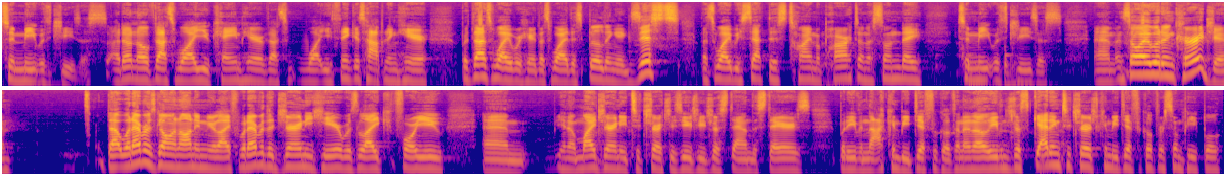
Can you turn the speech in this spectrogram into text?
to meet with Jesus. I don't know if that's why you came here, if that's what you think is happening here, but that's why we're here. That's why this building exists. That's why we set this time apart on a Sunday to meet with Jesus. Um, and so I would encourage you that whatever's going on in your life, whatever the journey here was like for you, um, you know, my journey to church is usually just down the stairs, but even that can be difficult. And I know even just getting to church can be difficult for some people.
